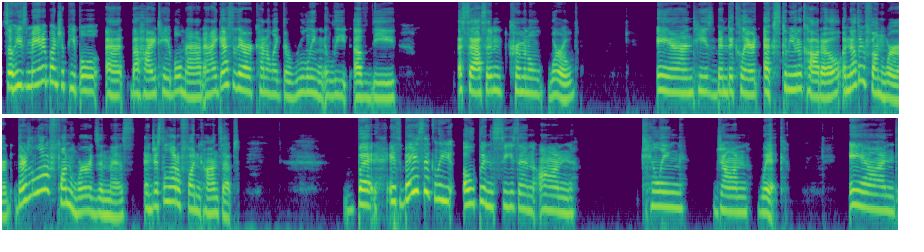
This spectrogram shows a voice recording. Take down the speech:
So he's made a bunch of people at the high table mad, and I guess they're kind of like the ruling elite of the assassin criminal world. And he's been declared excommunicado, another fun word. There's a lot of fun words in this, and just a lot of fun concepts. But it's basically open season on killing John Wick. And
